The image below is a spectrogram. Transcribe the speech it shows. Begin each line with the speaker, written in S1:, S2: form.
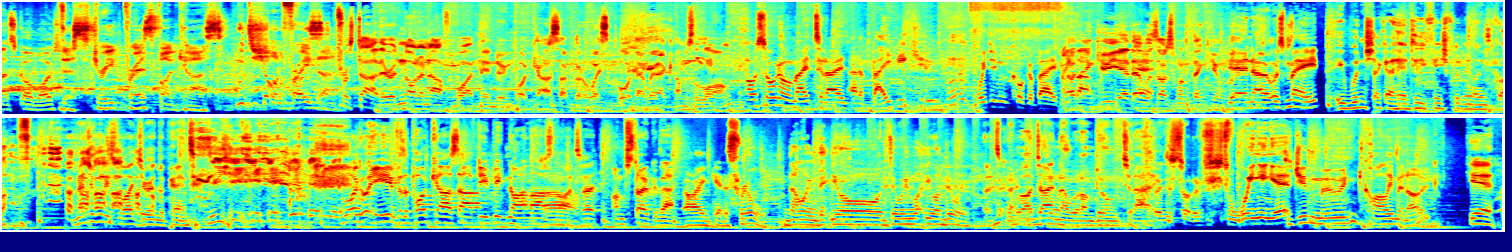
S1: Let's go, boys.
S2: The Street Press Podcast with Sean Fraser.
S3: For a start, there are not enough white men doing podcasts. I've got to always support that when that comes along.
S4: I was talking to a mate today at a baby queue. Hmm? We didn't cook a baby.
S3: Oh, thank you. Yeah, that
S4: Yeah.
S3: was. I just want to thank you.
S4: Yeah, no, it was meat.
S1: He wouldn't shake our hand till he finished putting on his glove.
S4: Imagine what he's like during the pandemic. well, I got you here for the podcast after your big night last night, so oh. I'm stoked with that.
S5: I get a thrill knowing that you're doing what you're doing.
S4: That's good. Well, I don't know what I'm doing today. We're just sort of just winging it. Did you moon Kylie Minogue?
S1: Yeah.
